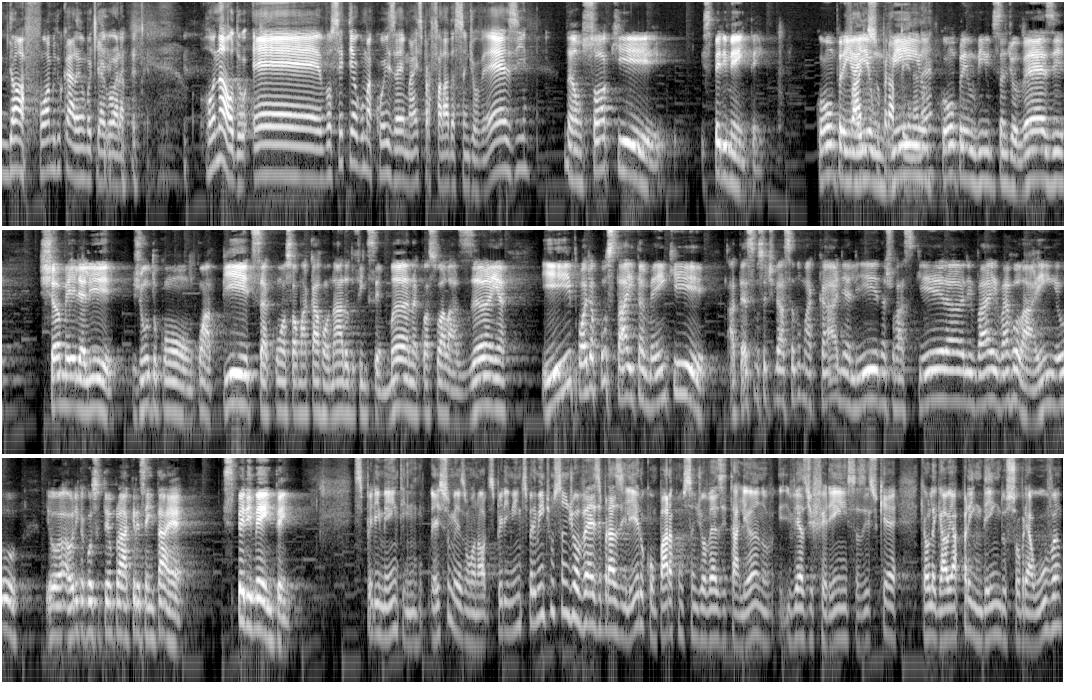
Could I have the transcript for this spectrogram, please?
me deu uma fome do caramba aqui agora. Ronaldo, é, você tem alguma coisa mais para falar da Sangiovese? Não, só que experimentem. Comprem vale aí um vinho, pena, né? comprem um vinho de Sangiovese, chama ele ali junto com, com a pizza, com a sua macarronada do fim de semana, com a sua lasanha. E pode apostar aí também que até se você estiver assando uma carne ali na churrasqueira, ele vai, vai rolar, hein? Eu, eu, a única coisa que eu tenho para acrescentar é experimentem Experimentem, é isso mesmo, Ronaldo. Experimente, experimente um Sangiovese brasileiro, compara com o Sangiovese italiano e vê as diferenças. Isso que é, que é o legal, e aprendendo sobre a uva.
